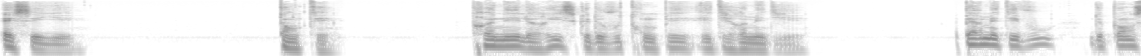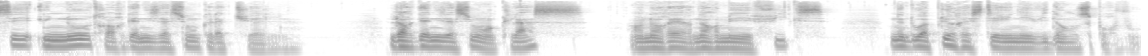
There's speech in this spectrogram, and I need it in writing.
Essayez, tentez, prenez le risque de vous tromper et d'y remédier. Permettez-vous de penser une autre organisation que l'actuelle. L'organisation en classe, en horaire normé et fixe, ne doit plus rester une évidence pour vous.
